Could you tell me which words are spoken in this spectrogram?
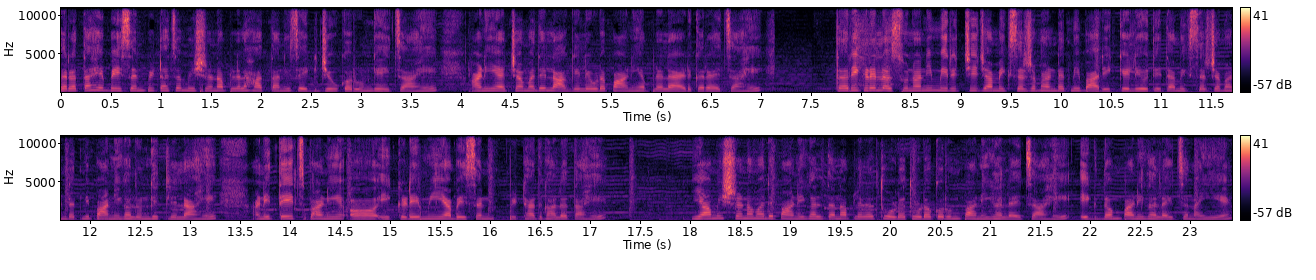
तर आता हे बेसन पिठाचं मिश्रण आपल्याला हातानेच एकजीव करून घ्यायचं आहे आणि याच्यामध्ये लागेल एवढं पाणी आपल्याला ॲड करायचं आहे. तर इकडे लसूण आणि मिरची ज्या मिक्सरच्या भांड्यात मी बारीक केली होती त्या मिक्सरच्या भांड्यात मी पाणी घालून घेतलेलं आहे. आणि तेच पाणी इकडे मी या बेसन पिठात घालत आहे. या मिश्रणामध्ये पाणी घालताना आपल्याला थोडं थोडं करून पाणी घालायचं आहे. एकदम पाणी घालायचं नाही आहे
